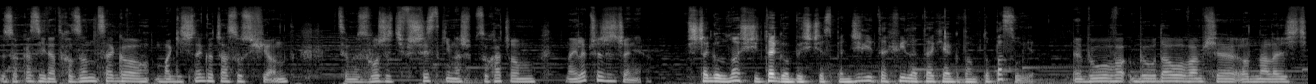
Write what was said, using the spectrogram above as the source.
Z okazji nadchodzącego magicznego czasu świąt chcemy złożyć wszystkim naszym słuchaczom najlepsze życzenia. W szczególności tego, byście spędzili te chwile tak, jak wam to pasuje. Było, by udało wam się odnaleźć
